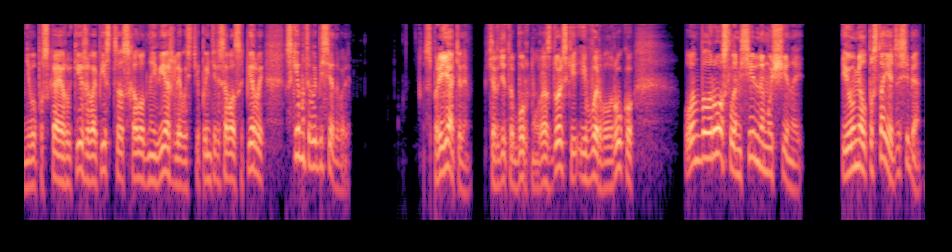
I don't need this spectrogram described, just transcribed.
Не выпуская руки, живописца с холодной вежливостью поинтересовался первый. — С кем это вы беседовали? — С приятелем, — сердито буркнул Раздольский и вырвал руку. Он был рослым, сильным мужчиной и умел постоять за себя.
